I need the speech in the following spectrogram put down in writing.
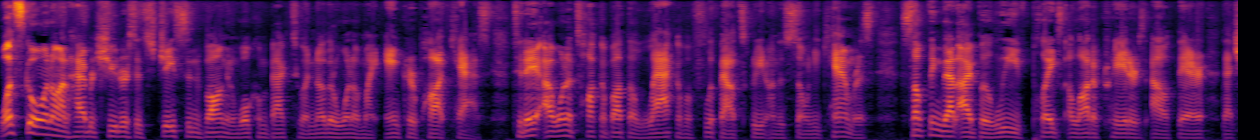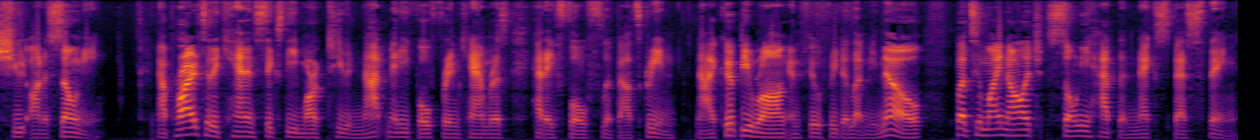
What's going on, hybrid shooters? It's Jason Vong, and welcome back to another one of my Anchor podcasts. Today, I want to talk about the lack of a flip out screen on the Sony cameras, something that I believe plagues a lot of creators out there that shoot on a Sony. Now, prior to the Canon 6D Mark II, not many full frame cameras had a full flip out screen. Now, I could be wrong, and feel free to let me know, but to my knowledge, Sony had the next best thing,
